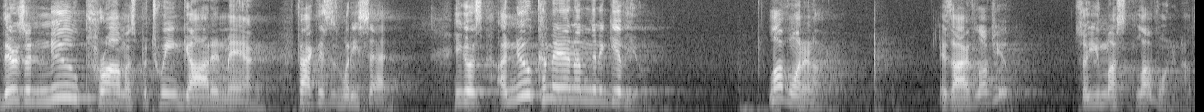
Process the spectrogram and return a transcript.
There's a new promise between God and man. In fact, this is what he said. He goes, A new command I'm going to give you love one another as I've loved you. So you must love one another.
